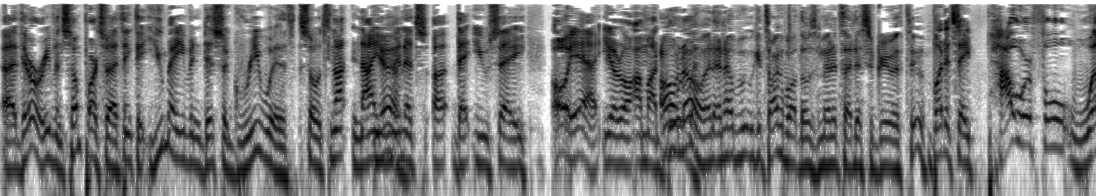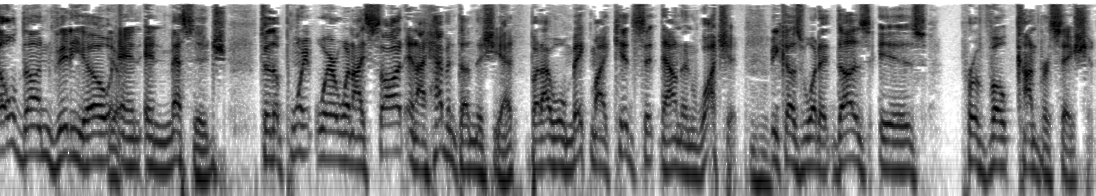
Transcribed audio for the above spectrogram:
uh, there are even some parts that I think that you may even disagree with. So it's not nine Yeah. minutes uh, that you say, "Oh yeah, you know, I'm on." Oh no, with." and, and we can talk about those minutes I disagree with too. but it's a powerful, well done video Yeah. and, and message to the point where when I saw it, and I haven't done this yet, but I will make my kids sit down and watch it Mm-hmm. because what it does is provoke conversation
